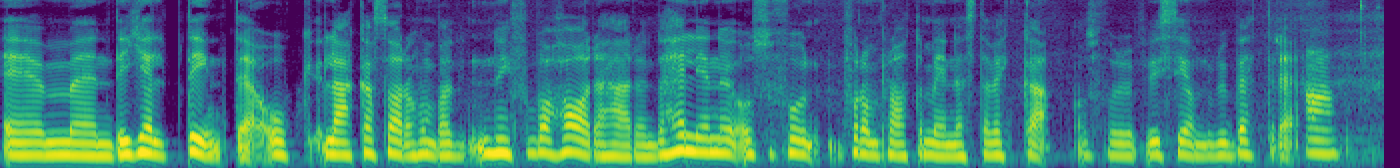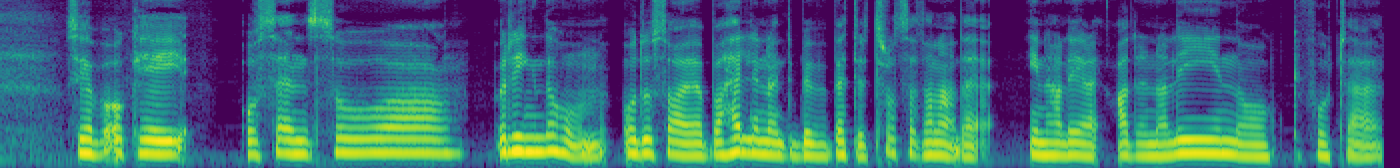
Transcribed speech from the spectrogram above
Eh, men det hjälpte inte. Och läkaren sa det, hon bara, ni får bara ha det här under helgen nu och så får, får de prata med er nästa vecka. Och så får vi se om det blir bättre. Ja. Så jag bara okej. Och sen så ringde hon och då sa jag bara helgen har inte blivit bättre trots att han hade inhalerat adrenalin och fått så här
